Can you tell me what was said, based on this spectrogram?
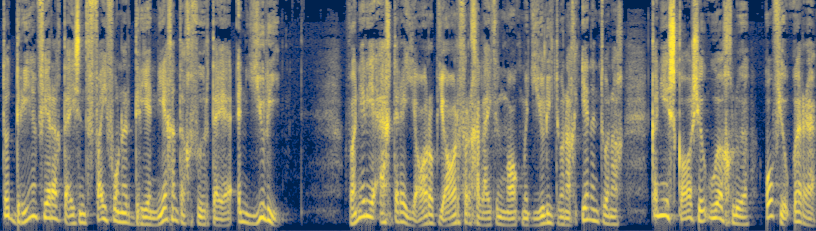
tot 43593 voertuie in Julie. Wanneer jy egter 'n jaar op jaar vergelyking maak met Julie 2021, kan jy skaars jou oë glo of jou ore.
